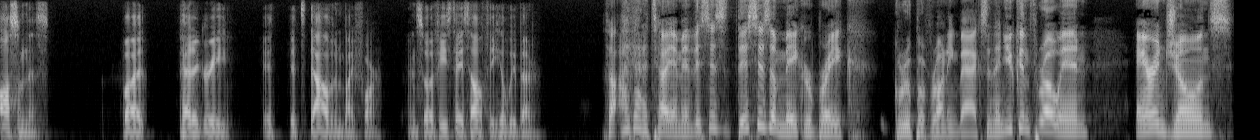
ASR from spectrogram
awesomeness, but pedigree it, it's Dalvin by far. And so if he stays healthy, he'll be better. So I got to tell you, I mean, this is this is a make or break group of running backs, and then you can throw in Aaron Jones,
